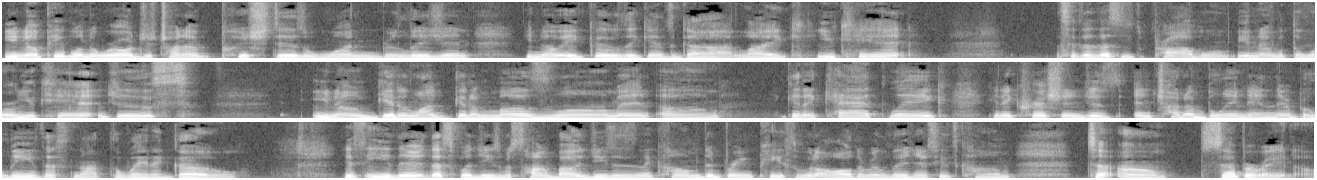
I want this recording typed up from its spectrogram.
you know, people in the world just trying to push this one religion, you know, it goes against God. Like you can't see that this is the problem, you know, with the world. You can't just you know, get a like get a Muslim and um get a Catholic, get a Christian just and try to blend in their beliefs. That's not the way to go. It's either that's what Jesus was talking about. Jesus didn't come to bring peace with all the religions. He's come to um separate them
